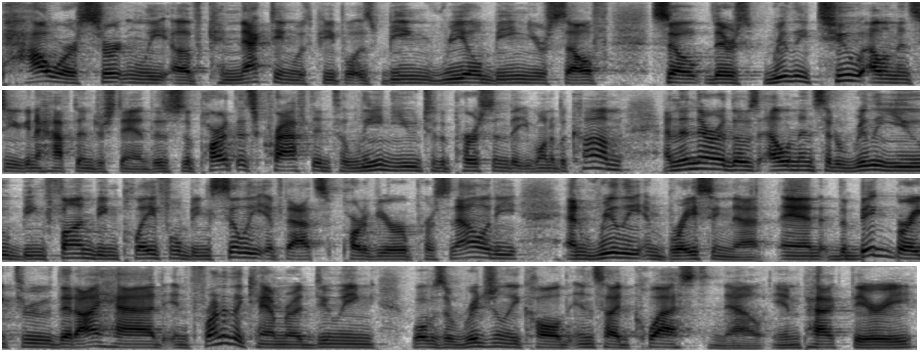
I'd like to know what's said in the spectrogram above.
power certainly of connecting with people is being real being yourself so there's really two elements that you're going to have to understand there's the part that's crafted to lead you to the person that you want to become and then there are those elements that are really you being fun being playful being silly if that's part of your personality and really embracing that. And the big breakthrough that i had in front of the camera doing what was originally called inside quest now impact theory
